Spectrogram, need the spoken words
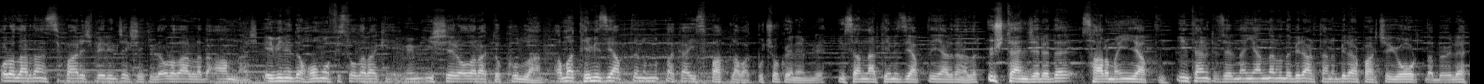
Oralardan sipariş verilecek şekilde oralarla da anlaş. Evini de home office olarak hem iş yeri olarak da kullan. Ama temiz yaptığını mutlaka ispatla bak. Bu çok önemli. İnsanlar temiz yaptığı yerden alır. 3 tencerede sarmayı yaptın. İnternet üzerinden yanlarında birer tane birer parça yoğurtla böyle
